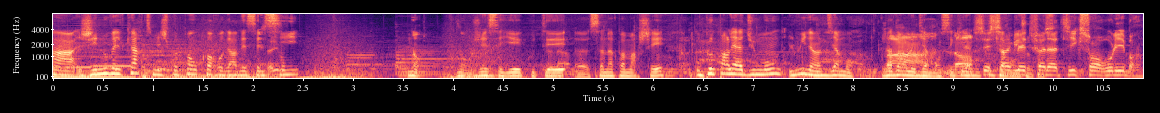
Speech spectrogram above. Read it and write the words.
Ah, j'ai une nouvelle carte, mais je peux pas encore regarder celle-ci. Non, non, j'ai essayé, écoutez, euh, ça n'a pas marché. On peut parler à du monde. Lui, il a un diamant. J'adore le diamant. C'est qu'il a ces cinglés de fanatiques sont en roue libre.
